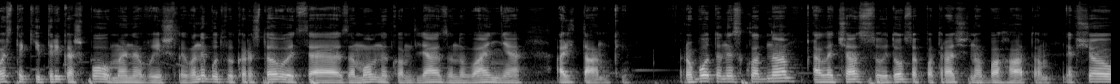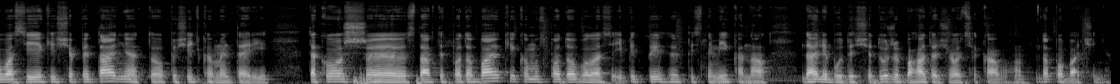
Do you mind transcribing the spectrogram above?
Ось такі три кашпо у мене вийшли. Вони будуть використовуватися замовником для зонування альтанки. Робота не складна, але часу і досок потрачено багато. Якщо у вас є якісь ще питання, то пишіть коментарі. Також е, ставте вподобайки, кому сподобалось, і підписуйтесь на мій канал. Далі буде ще дуже багато чого цікавого. До побачення!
